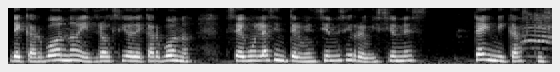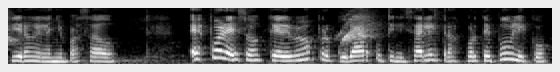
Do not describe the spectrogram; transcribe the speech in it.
de carbono e hidróxido de carbono, según las intervenciones y revisiones técnicas que hicieron el año pasado. Es por eso que debemos procurar utilizar el transporte público,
